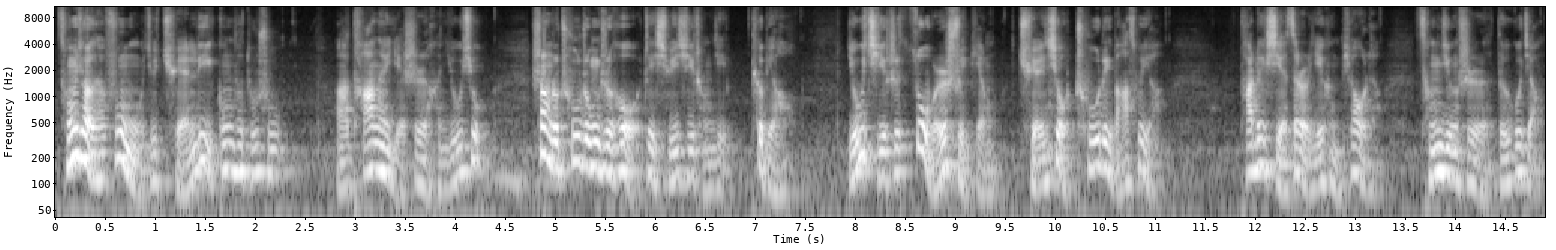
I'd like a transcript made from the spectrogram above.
从小他父母就全力供他读书，啊，他呢也是很优秀。上了初中之后，这学习成绩特别好，尤其是作文水平，全校出类拔萃啊。他这写字儿也很漂亮，曾经是得过奖，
